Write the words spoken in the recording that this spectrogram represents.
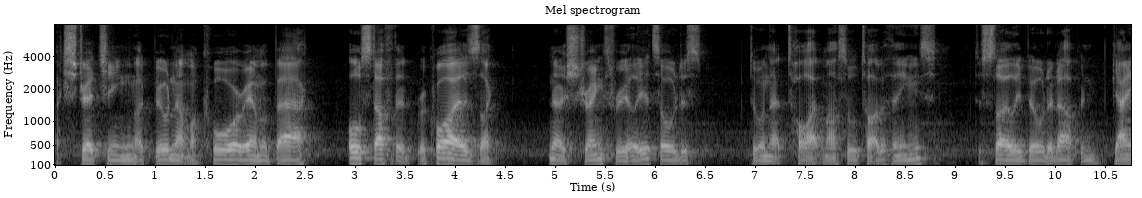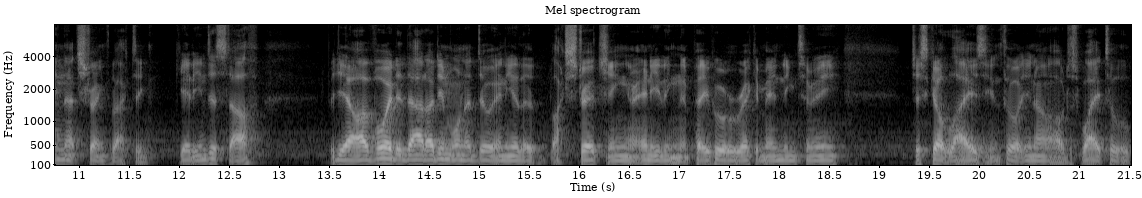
like stretching, like building up my core around my back, all stuff that requires like no strength really. It's all just doing that tight muscle type of things to slowly build it up and gain that strength back to get into stuff. But yeah, I avoided that. I didn't want to do any of the like stretching or anything that people were recommending to me. Just got lazy and thought, you know, I'll just wait till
